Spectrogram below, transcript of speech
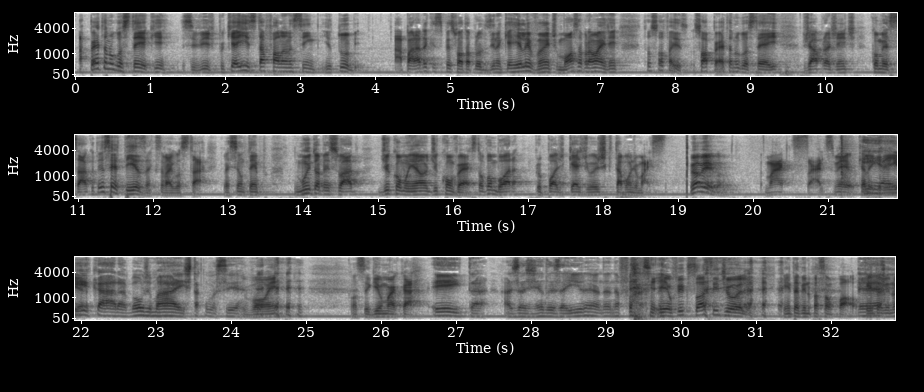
Aperta no gostei aqui desse vídeo, porque aí está falando assim, YouTube, a parada que esse pessoal está produzindo aqui é relevante, mostra para mais gente. Então só faz isso, só aperta no gostei aí já para a gente começar, que eu tenho certeza que você vai gostar. Vai ser um tempo muito abençoado de comunhão, de conversa. Então vamos embora para o podcast de hoje que tá bom demais. Meu amigo, Marcos Salles, meu, que alegria. E aí, cara, bom demais estar com você. Que bom, hein? Conseguiu marcar. Eita, as agendas aí, né? Não é fácil. Né? eu fico só assim de olho. Quem tá vindo para São Paulo? É. Quem tá vindo.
